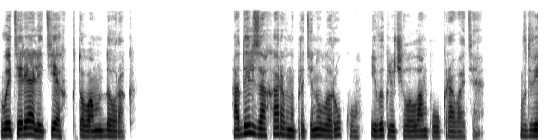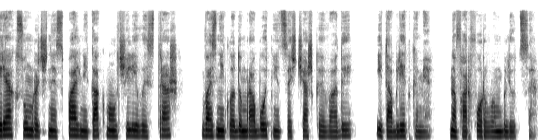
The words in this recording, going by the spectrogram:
Вы теряли тех, кто вам дорог. Адель Захаровна протянула руку и выключила лампу у кровати. В дверях сумрачной спальни, как молчаливый страж, возникла домработница с чашкой воды и таблетками на фарфоровом блюдце.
